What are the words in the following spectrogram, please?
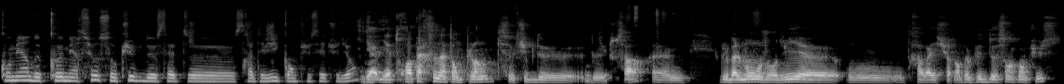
combien de commerciaux s'occupent de cette stratégie campus étudiant? Il y, a, il y, a, trois personnes à temps plein qui s'occupent de, de tout ça. globalement, aujourd'hui, on travaille sur un peu plus de 200 campus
